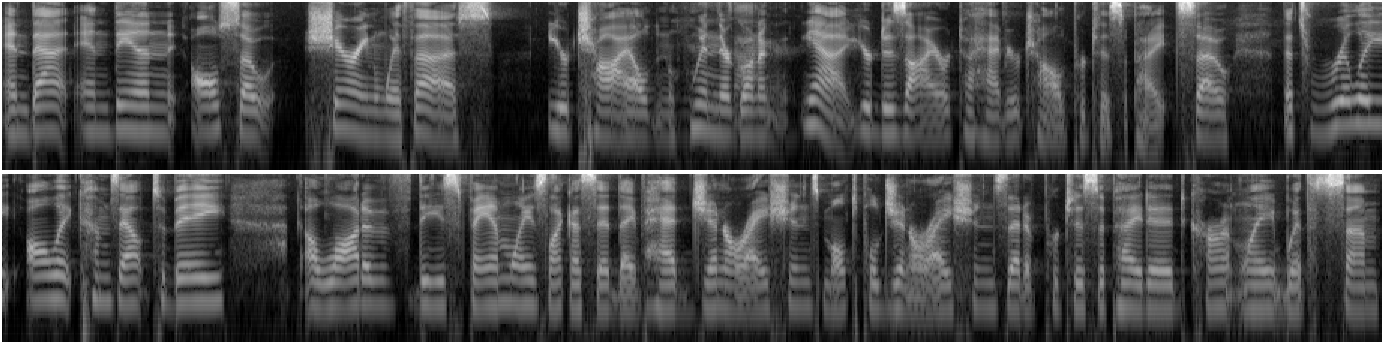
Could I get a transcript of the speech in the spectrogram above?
and that and then also sharing with us your child and when they're going to yeah your desire to have your child participate. So that's really all it comes out to be. A lot of these families like i said they've had generations multiple generations that have participated. Currently with some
